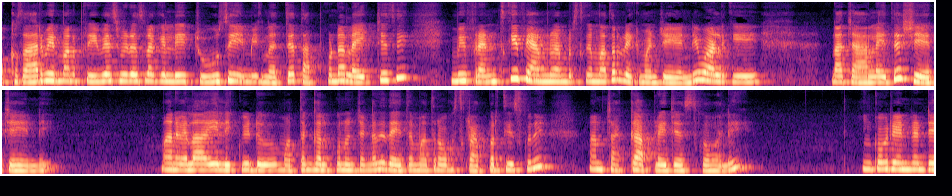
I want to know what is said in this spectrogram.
ఒక్కసారి మీరు మన ప్రీవియస్ వీడియోస్లోకి వెళ్ళి చూసి మీకు నచ్చితే తప్పకుండా లైక్ చేసి మీ ఫ్రెండ్స్కి ఫ్యామిలీ మెంబర్స్కి మాత్రం రికమెండ్ చేయండి. వాళ్ళకి నా ఛానల్ అయితే షేర్ చేయండి. మనం ఇలా ఈ లిక్విడ్ మొత్తం కలుపుకుని ఉంచాం కదా ఇదైతే మాత్రం ఒక స్క్రబ్బర్ తీసుకుని మనం చక్కగా అప్లై చేసుకోవాలి. ఇంకొకటి ఏంటంటే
